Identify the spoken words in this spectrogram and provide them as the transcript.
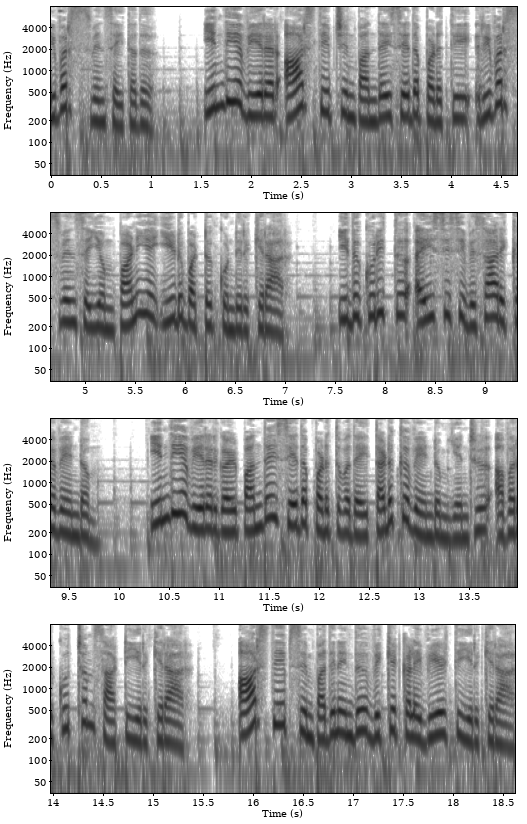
ரிவர்ஸ் ஸ்வின் செய்தது. இந்திய வீரர் ஆர். ஸ்தீப்சின் பந்தை சேதப்படுத்தி ரிவர்ஸ் ஸ்வின் செய்யும் பணியை ஈடுபட்டுக் கொண்டிருக்கிறார். இது குறித்து ஐசிசி விசாரிக்க வேண்டும். இந்திய வீரர்கள் பந்தை சேதப்படுத்துவதை தடுக்க வேண்டும் என்று அவர் குற்றம் சாட்டியிருக்கிறார். ஆர். ஸ்தேப்ஸின் பதினைந்து விக்கெட்களை வீழ்த்தியிருக்கிறார்.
